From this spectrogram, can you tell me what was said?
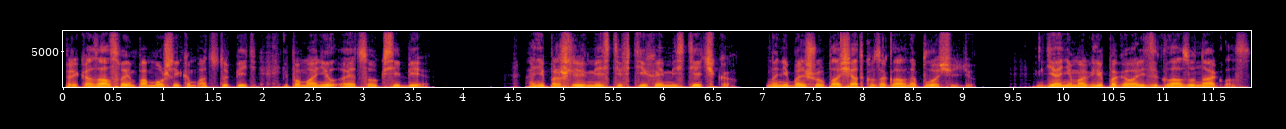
приказал своим помощникам отступить и поманил Эцио к себе. Они прошли вместе в тихое местечко на небольшую площадку за главной площадью, где они могли поговорить с глазу на глаз.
